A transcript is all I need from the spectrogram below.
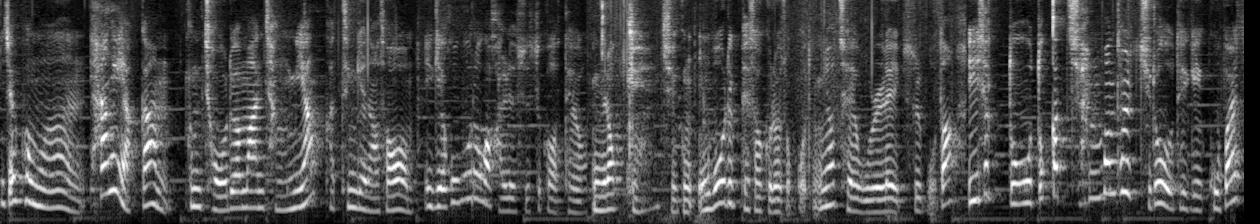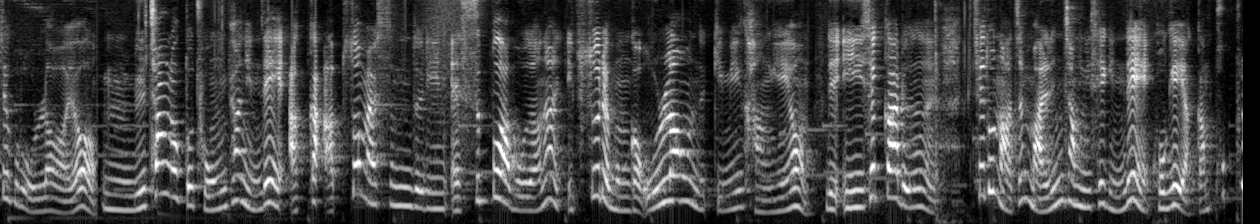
이 제품은 향이 약간 좀 저렴한 장미향 같은 게 나서 이게 호불호가 갈릴 수 있을 것 같아요. 이렇게 지금 오버립해서 그려줬거든요. 제 원래 입술보다. 이 색도 똑같이 한번 털치로 되게 고발색으로 올라와요. 음, 밀착력도 좋은 편인데 아까 앞서 말씀드린 에스쁘아보다는 입술에 뭔가 올라온 느낌이 강해요. 근데 이 색깔은 채도 낮은 말린 장미 색인데 거기에 약간 퍼플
